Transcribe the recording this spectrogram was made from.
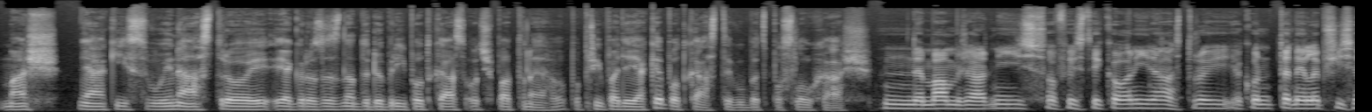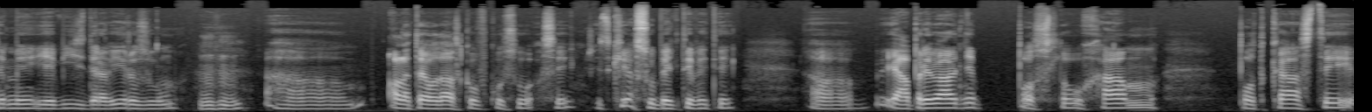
Máš nějaký svůj nástroj, jak rozeznat dobrý podcast od špatného? Po případě, jaké podcasty vůbec posloucháš? Nemám žádný sofistikovaný nástroj, jako ten nejlepší se mi jeví zdravý rozum, mm-hmm. a, ale to je otázkou vkusu asi, vždycky a subjektivity. A já privátně poslouchám podcasty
